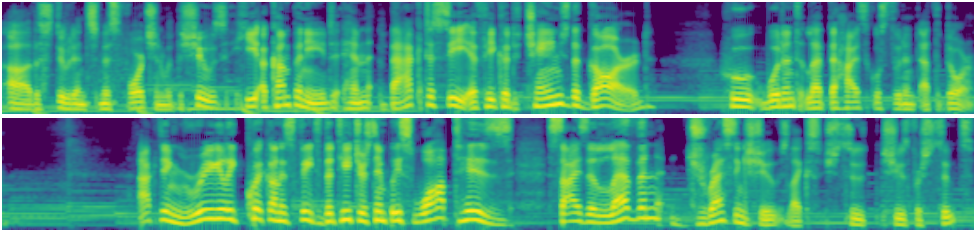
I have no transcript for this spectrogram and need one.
uh, the student's misfortune with the shoes, he accompanied him back to see if he could change the guard who wouldn't let the high school student at the door. Acting really quick on his feet, the teacher simply swapped his size 11 dressing shoes, like shoes for suits,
